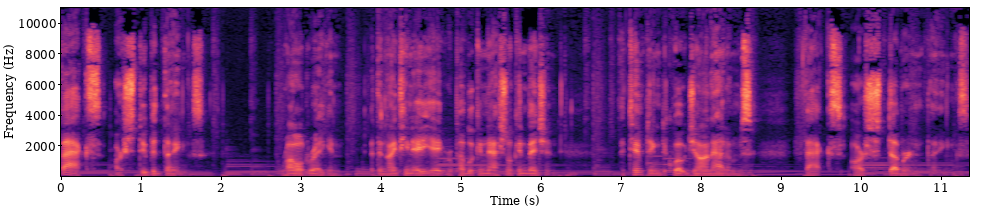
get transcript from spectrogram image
Facts are stupid things. Ronald Reagan at the 1988 Republican National Convention, attempting to quote John Adams, facts are stubborn things.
